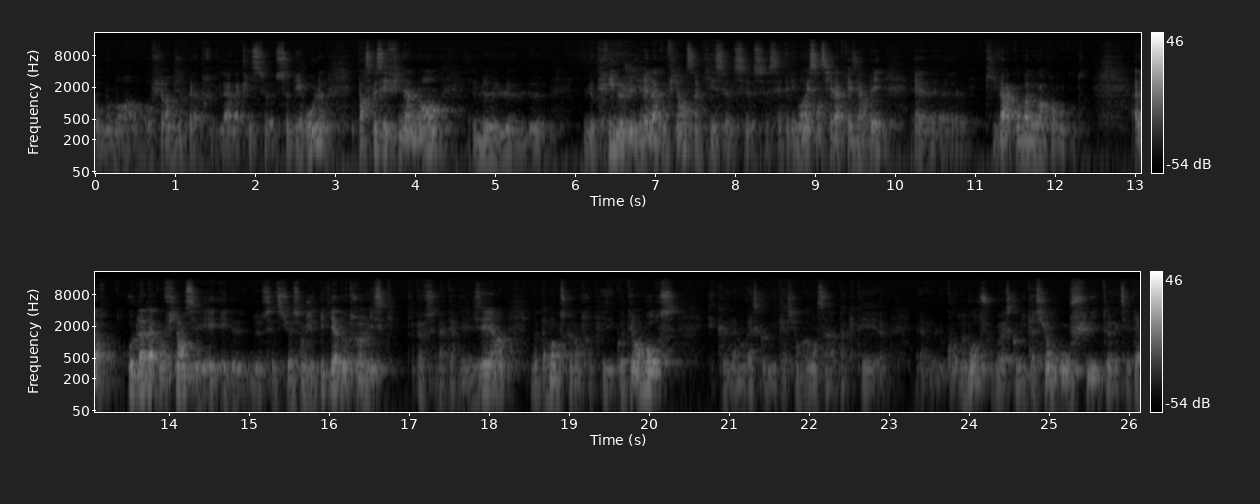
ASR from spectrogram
au, moment, au fur et à mesure que la, crise se, déroule, parce que c'est finalement le, le, le, crible, je dirais, de la confiance, hein, qui est cet élément essentiel à préserver, qui va, qu'on va devoir prendre en compte. Alors, au-delà de la confiance et, de, cette situation que j'ai expliquée, il y a d'autres risques qui peuvent se matérialiser, hein, notamment lorsque l'entreprise est cotée en bourse que la mauvaise communication commence à impacter euh, le cours de bourse, ou mauvaise communication ou fuite, etc.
